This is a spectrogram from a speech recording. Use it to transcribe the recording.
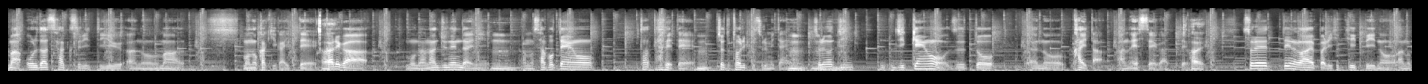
まあオルダス・ハクスリーっていうあのまあ物書きがいて、はい。彼がもう70年代に、うん。あのサボテンをた食べてうん。ちょっとトリップするみたいな、うん。それのじ、実験をずっとあの書いたあのエッセイがあって、はいそれっていうのがやっぱりヒヒッピーのあの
